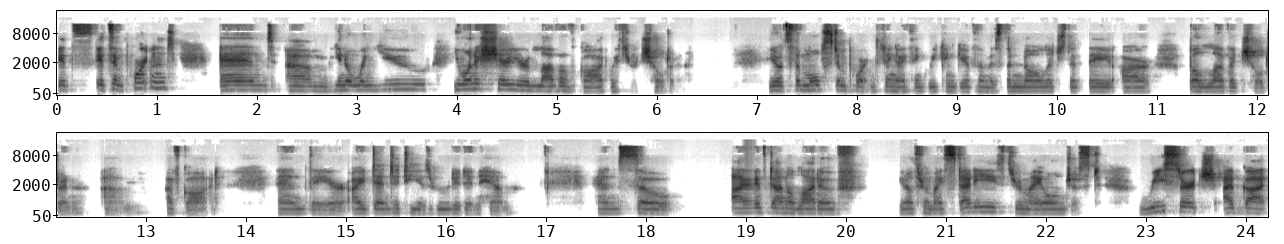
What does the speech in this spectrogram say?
it's it's important. And um, you know when you you want to share your love of god with your children you know it's the most important thing i think we can give them is the knowledge that they are beloved children um, of god and their identity is rooted in him. And so i've done a lot of you know through my studies through my own just research i've got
